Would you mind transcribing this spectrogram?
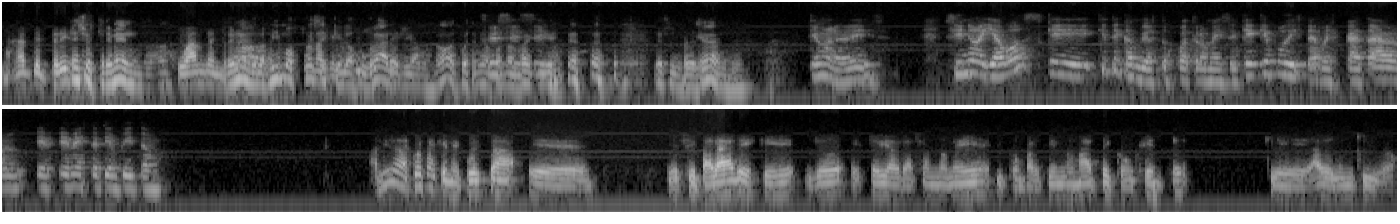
imagínate preso. Eso es tremendo. Jugando en tremendo, los mismos jueces que, los juzgaron, digamos, ¿no? Después terminaron jugando es impresionante. Qué maravilla. Sí, no, ¿y a vos qué, qué te cambió estos cuatro meses? ¿Qué, qué pudiste rescatar en este tiempito? A mí una de las cosas que me cuesta eh, separar es que yo estoy abrazándome y compartiendo mate con gente que ha delinquido.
